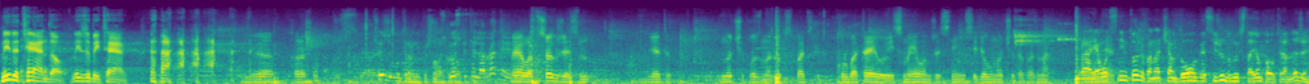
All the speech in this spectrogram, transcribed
Need a tan though. Needs to be tan. Да, хорошо. Чего ты утром не пришел? Я в отшок же, с- я это, ночью поздно лег спать. Курбатаеву и Исмаилом же с ними сидел ночью допоздна. Да, я вот с ним тоже по ночам долго сижу, но мы встаем по утрам, даже?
